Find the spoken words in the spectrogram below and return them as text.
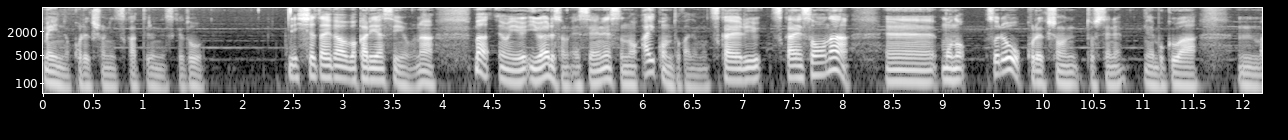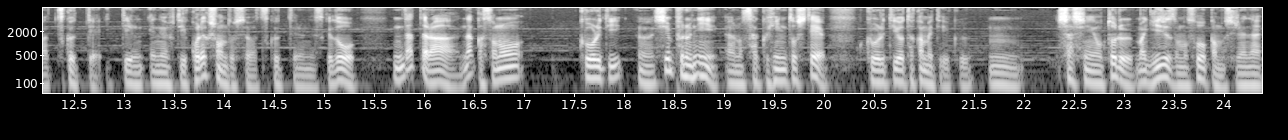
メインのコレクションに使ってるんですけどで被写体が分かりやすいような、まあ、いわゆるその SNS のアイコンとかでも使える使えそうな、えー、もの。それをコレクションとしてねね僕は、うんまあ、作っていっている NFT コレクションとしては作ってるんですけどだったらなんかそのクオリティ、うん、シンプルにあの作品としてクオリティを高めていく、うん、写真を撮る、まあ、技術もそうかもしれない。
